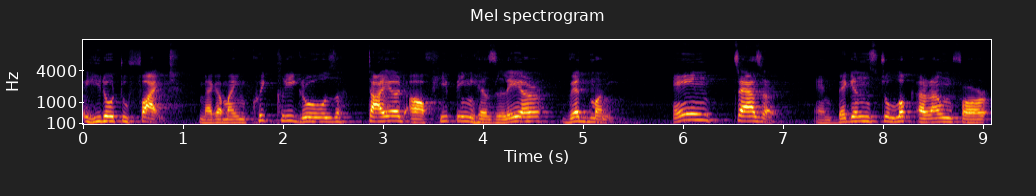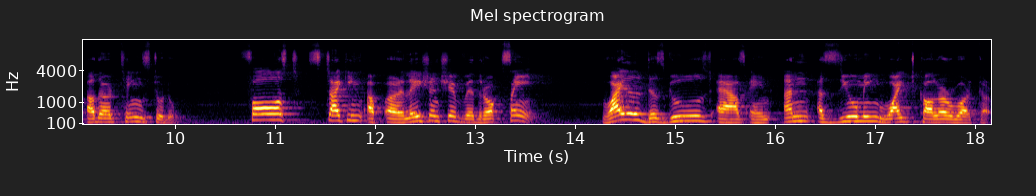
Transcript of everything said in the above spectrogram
a hero to fight, Megamind quickly grows tired of heaping his lair with money and treasure and begins to look around for other things to do. First, striking up a relationship with Roxanne, while disguised as an unassuming white-collar worker,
